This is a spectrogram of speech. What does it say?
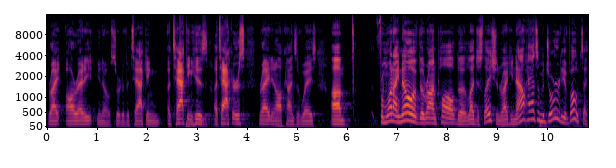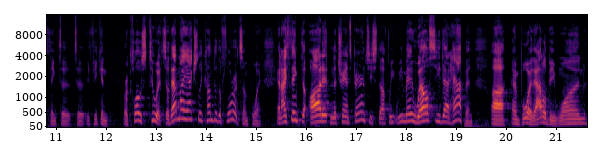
right? Already, you know, sort of attacking attacking his attackers, right, in all kinds of ways. Um, from what I know of the Ron Paul the legislation, right, he now has a majority of votes. I think to, to if he can or close to it. So that might actually come to the floor at some point. And I think the audit and the transparency stuff, we, we may well see that happen. Uh, and boy, that'll be one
